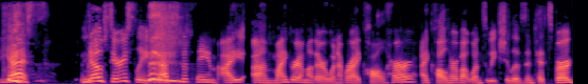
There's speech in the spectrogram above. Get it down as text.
Yes. No seriously that's the same. I um my grandmother whenever i call her i call her about once a week. She lives in pittsburgh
